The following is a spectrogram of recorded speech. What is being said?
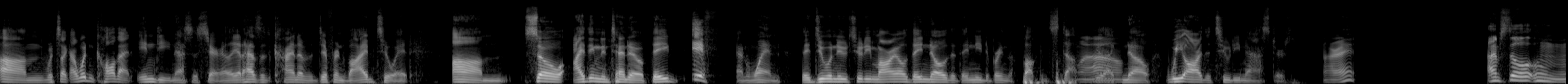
Um, which like I wouldn't call that indie necessarily. It has a kind of different vibe to it. Um, so I think Nintendo, if they if and when they do a new 2D Mario, they know that they need to bring the fucking stuff. Be like, no, we are the 2D masters. All right. I'm still. Hmm.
